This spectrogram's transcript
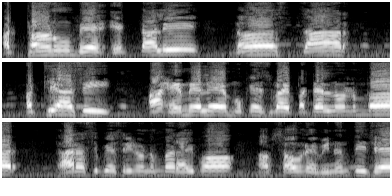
અઠ્ઠાણું બે એકતાલીસ દસ ચાર અઠ્યાસી. આ એમએલએ મુકેશભાઈ પટેલનો નંબર, ધારાસભ્ય શ્રીનો નંબર આપ્યો. આપ સૌને વિનંતી છે,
